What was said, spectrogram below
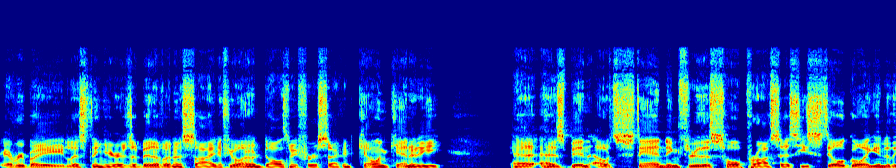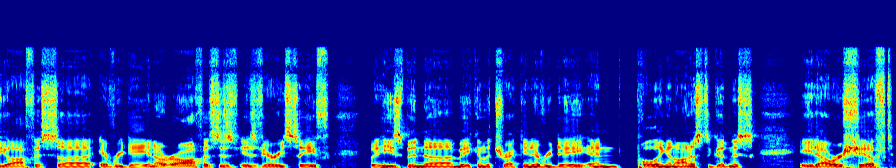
everybody listening here as a bit of an aside. If you want to indulge me for a second, Kellen Kennedy has been outstanding through this whole process. He's still going into the office uh, every day, and our office is, is very safe. But he's been uh, making the trek in every day and pulling an honest to goodness eight hour shift.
